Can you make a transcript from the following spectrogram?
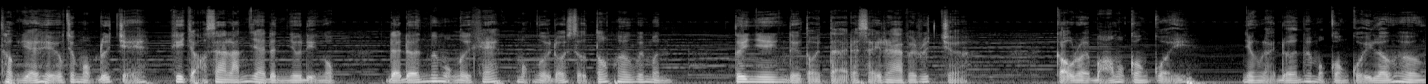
Thật dễ hiểu cho một đứa trẻ khi chọn xa lánh gia đình như địa ngục để đến với một người khác, một người đối xử tốt hơn với mình. Tuy nhiên, điều tồi tệ đã xảy ra với Richard. Cậu rời bỏ một con quỷ, nhưng lại đến với một con quỷ lớn hơn.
